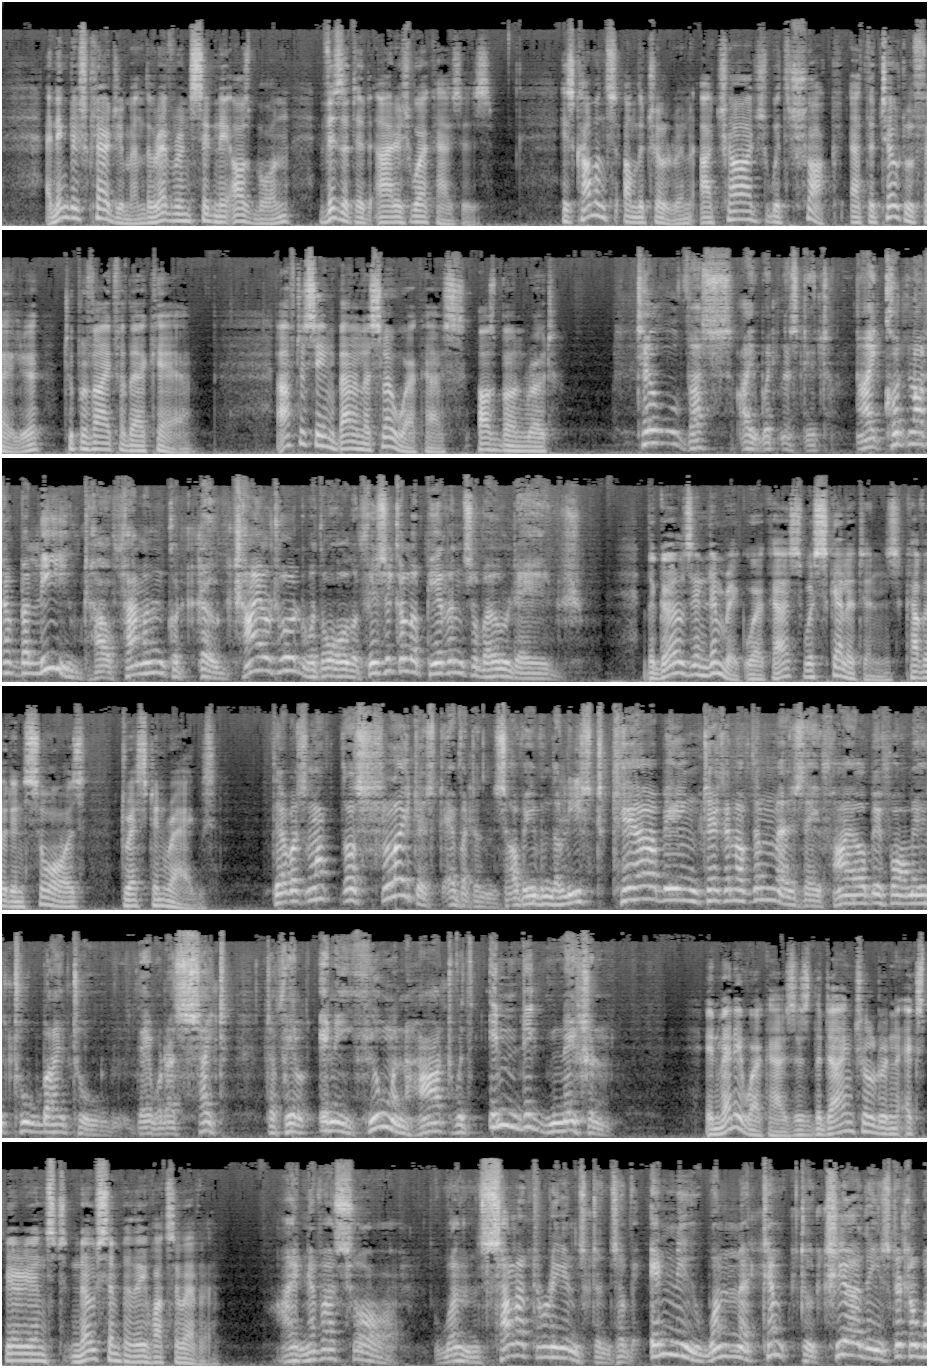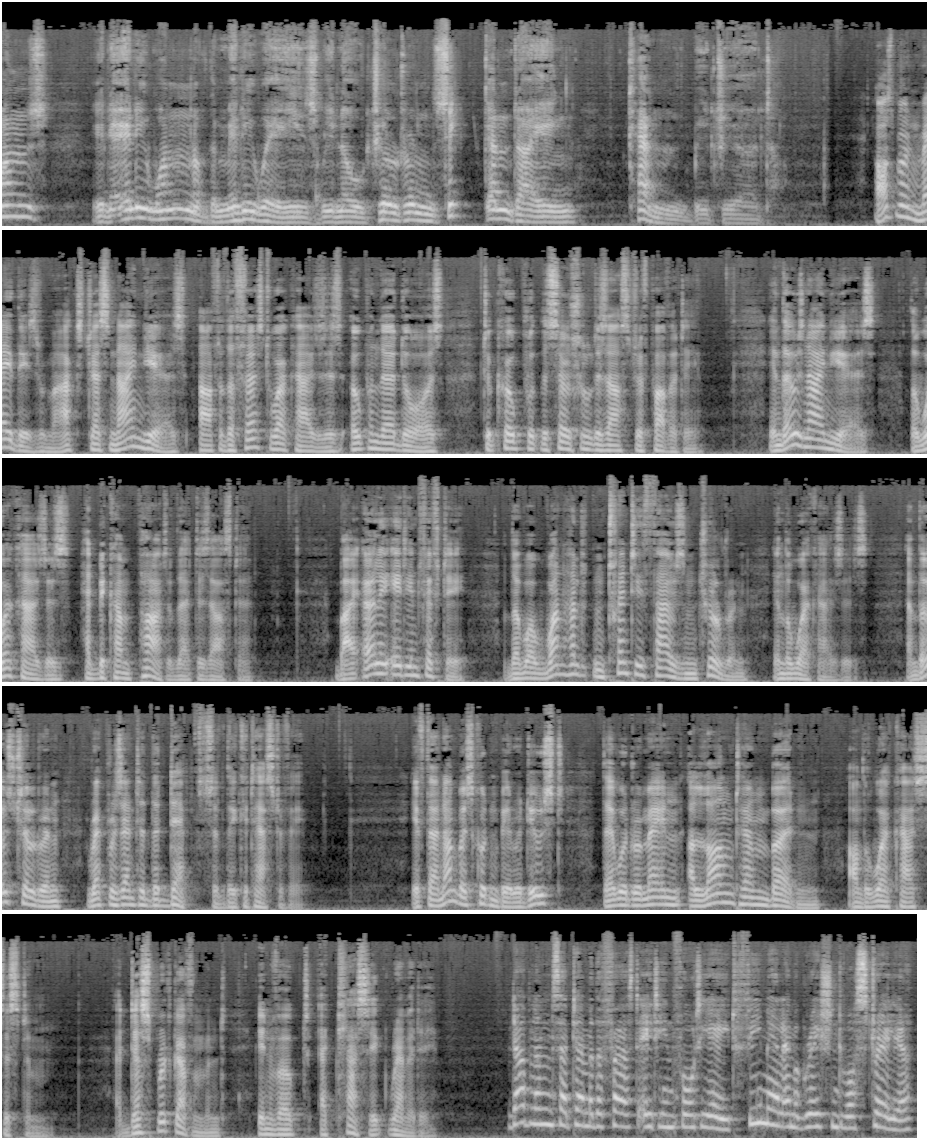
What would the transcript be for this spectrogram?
an English clergyman, the Reverend Sidney Osborne, visited Irish workhouses. His comments on the children are charged with shock at the total failure to provide for their care. After seeing Ballinasloe workhouse, Osborne wrote, Till thus I witnessed it, I could not have believed how famine could clothe childhood with all the physical appearance of old age. The girls in Limerick workhouse were skeletons covered in sores, dressed in rags. There was not the slightest evidence of even the least care being taken of them as they filed before me two by two. They were a sight to fill any human heart with indignation. In many workhouses, the dying children experienced no sympathy whatsoever. I never saw one solitary instance of any one attempt to cheer these little ones in any one of the many ways we know children sick and dying can be cheered. Osborne made these remarks just nine years after the first workhouses opened their doors to cope with the social disaster of poverty. In those nine years, the workhouses had become part of that disaster. By early 1850, there were 120,000 children in the workhouses, and those children represented the depths of the catastrophe. If their numbers couldn't be reduced, there would remain a long-term burden on the workhouse system. A desperate government invoked a classic remedy. Dublin, September the 1st, 1848. Female emigration to Australia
